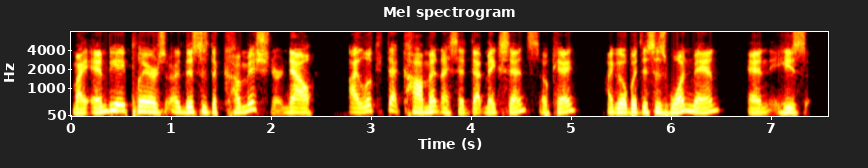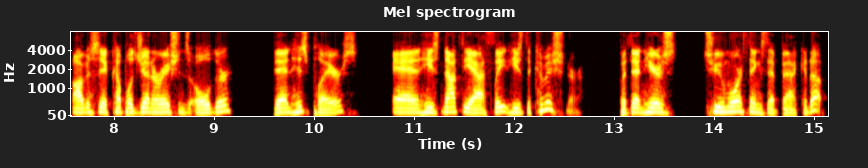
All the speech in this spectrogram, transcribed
My NBA players are, this is the commissioner. Now, I looked at that comment and I said, that makes sense. Okay. I go, but this is one man and he's obviously a couple generations older than his players. And he's not the athlete, he's the commissioner. But then here's two more things that back it up.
